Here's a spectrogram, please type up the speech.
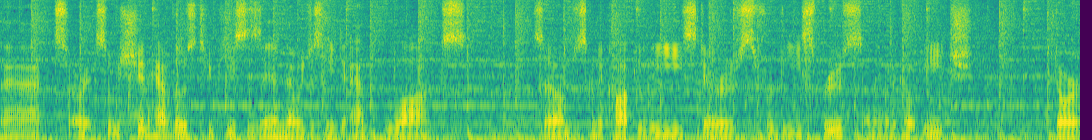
That. Alright, so we should have those two pieces in. Now we just need to add blocks. So I'm just going to copy the stairs for the spruce, and I'm going to go H, dark,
